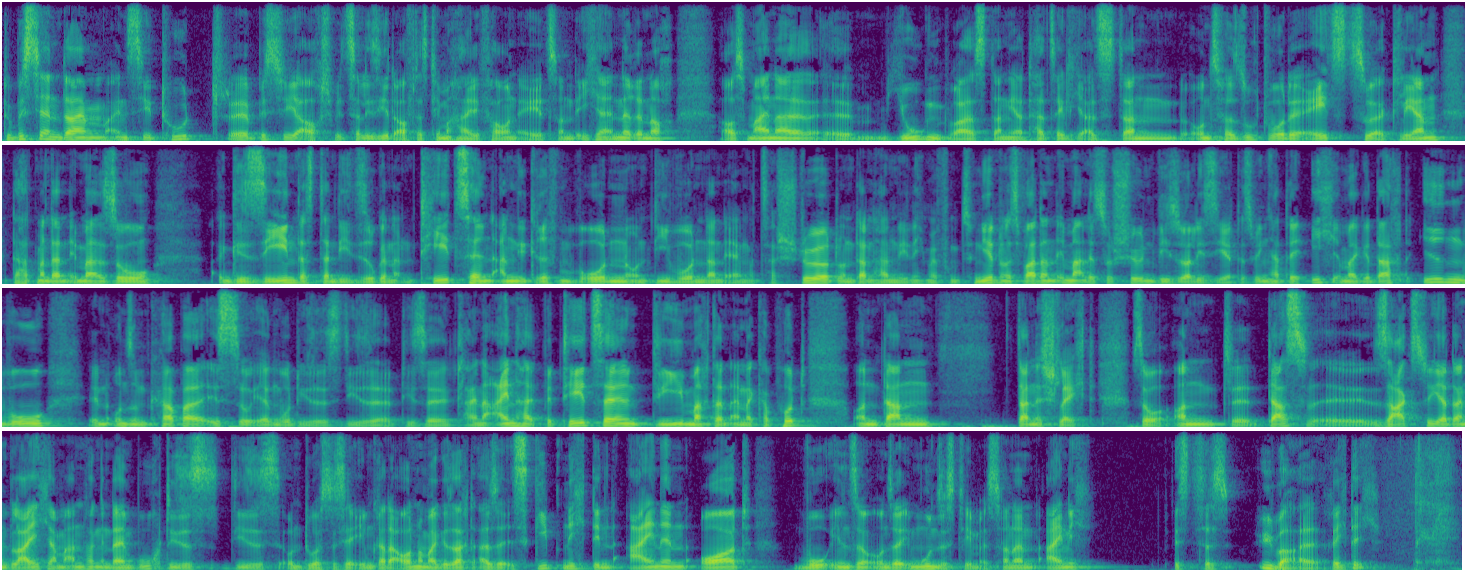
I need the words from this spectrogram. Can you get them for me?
Du bist ja in deinem Institut, äh, bist du ja auch spezialisiert auf das Thema HIV und AIDS. Und ich erinnere noch, aus meiner äh, Jugend war es dann ja tatsächlich, als dann uns versucht wurde, AIDS zu erklären, da hat man dann immer so gesehen, dass dann die sogenannten T-Zellen angegriffen wurden und die wurden dann irgendwann zerstört und dann haben die nicht mehr funktioniert und es war dann immer alles so schön visualisiert. Deswegen hatte ich immer gedacht, irgendwo in unserem Körper ist so irgendwo dieses, diese, diese kleine Einheit mit T-Zellen, die macht dann einer kaputt und dann dann ist schlecht. So, und äh, das äh, sagst du ja dann gleich am Anfang in deinem Buch, dieses, dieses, und du hast es ja eben gerade auch nochmal gesagt, also es gibt nicht den einen Ort, wo unser, Immunsystem ist, sondern eigentlich ist das überall, richtig?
